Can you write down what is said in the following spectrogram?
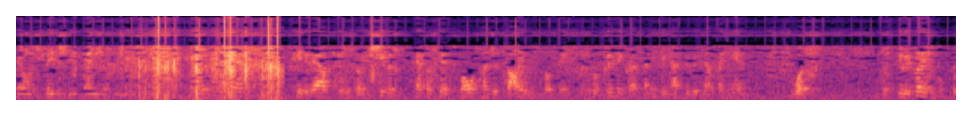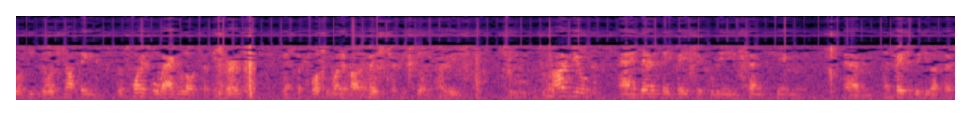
that was basically the end of the faded out. There was no yeshivas. That's what I said. 1,200 volumes in those days. There was no printing press. Everything had to be written out by hand. Was just irreplaceable. There was there was nothing. There was 24 wagon loads that they burned. That's the of one of our faces that he still in Paris to to argue. And then they basically sent him um, and basically he left Eretz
